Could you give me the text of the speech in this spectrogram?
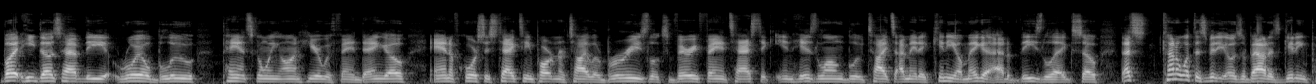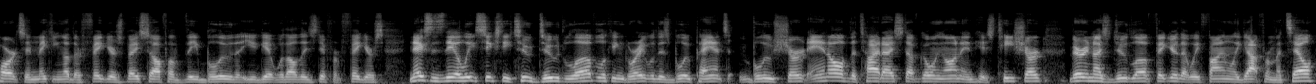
But he does have the royal blue pants going on here with Fandango. And of course, his tag team partner Tyler Breeze looks very fantastic in his long blue tights. I made a Kenny Omega out of these legs, so that's kind of what this video is about: is getting parts and making other figures based off of the blue that you get with all these different figures. Next is the Elite 62 Dude Love, looking great with his blue pants, blue shirt, and all of the tie dye stuff going on in his T-shirt. Very nice Dude Love figure that we finally got from Mattel.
